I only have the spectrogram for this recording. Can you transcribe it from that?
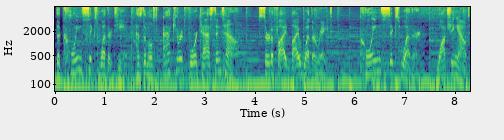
The KOIN 6 weather team has the most accurate forecast in town, certified by WeatherRate. KOIN 6 Weather, watching out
